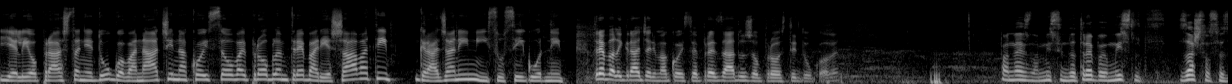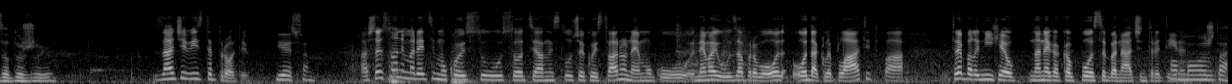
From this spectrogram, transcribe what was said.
Je li opraštanje dugova način na koji se ovaj problem treba rješavati, građani nisu sigurni. Treba li građanima koji se prezaduže oprosti dugove? Pa ne znam, mislim da trebaju misliti zašto se zadužuju. Znači vi ste protiv? Jesam. A što je s onima recimo koji su socijalni slučaj, koji stvarno ne mogu, nemaju zapravo od- odakle platiti, pa treba li njih evo, na nekakav poseban način Pa tretirati? možda.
